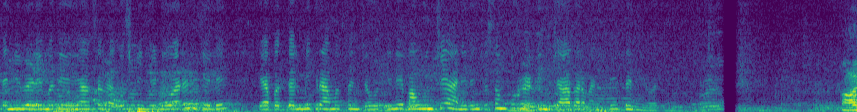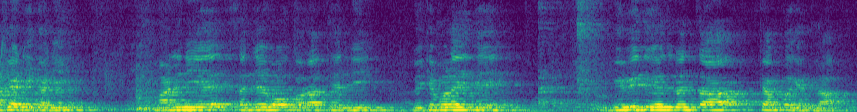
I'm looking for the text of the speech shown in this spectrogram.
त्यांनी वेळेमध्ये ह्या सगळ्या गोष्टींचे निवारण केले. याबद्दल मी ग्रामस्थांच्या वतीने भाऊंचे आणि त्यांच्या संपूर्ण टीमचे आभार मानते. धन्यवाद. आज या ठिकाणी माननीय संजय भाऊ थोरात यांनी विकेमाळा येथे विविध योजनांचा कॅम्प घेतला.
